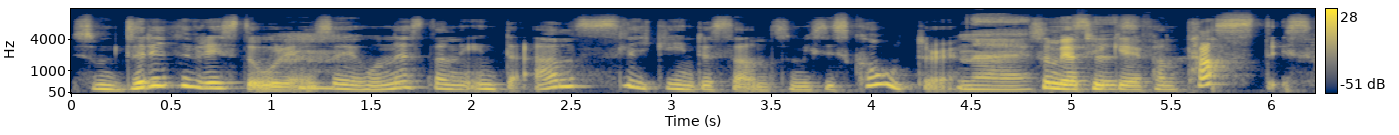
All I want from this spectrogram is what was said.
som driver historien så är hon nästan inte alls lika intressant som Mrs Coulter. Nej, som jag precis. tycker är fantastisk.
